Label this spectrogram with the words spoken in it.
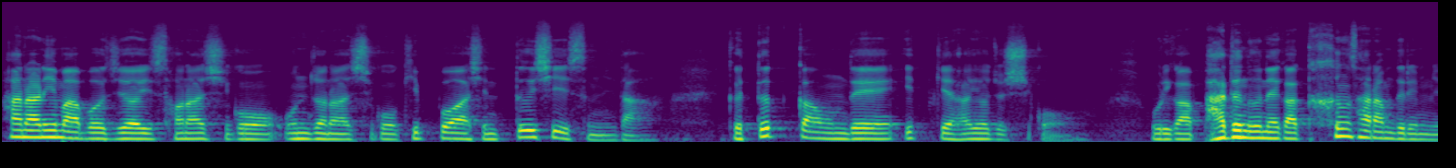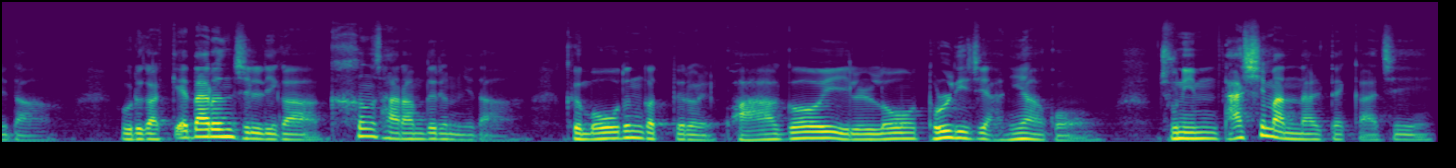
하나님 아버지의 선하시고 온전하시고 기뻐하신 뜻이 있습니다. 그 뜻 가운데 있게 하여 주시고 우리가 받은 은혜가 큰 사람들입니다. 우리가 깨달은 진리가 큰 사람들입니다. 그 모든 것들을 과거의 일로 돌리지 아니하고 주님 다시 만날 때까지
